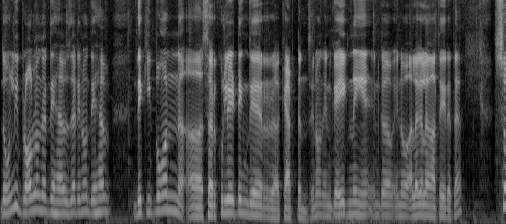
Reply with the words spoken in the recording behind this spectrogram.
the only problem that they have is that you know they have they keep on uh, circulating their uh, captains you know इनका एक नहीं है इनका you know अलग अलग आते ही रहता है so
